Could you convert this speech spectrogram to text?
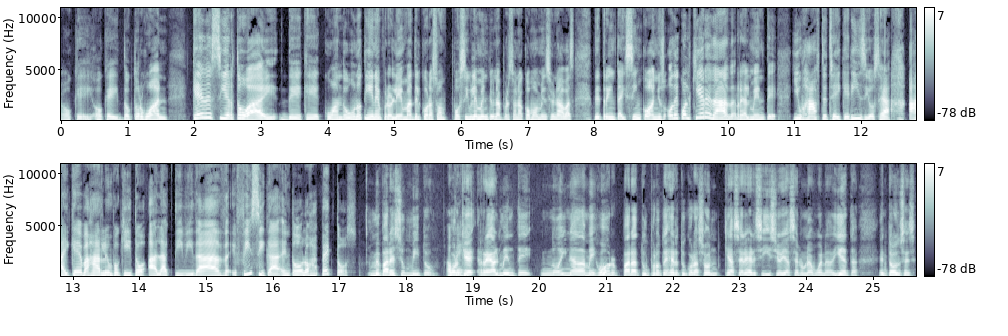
Ok, ok. Doctor Juan, ¿qué de cierto hay de que cuando uno tiene problemas del corazón, posiblemente una persona, como mencionabas, de 35 años o de cualquier edad realmente, you have to take it easy? O sea, hay que bajarle un poquito a la actividad física en todos los aspectos. Me parece un mito, porque realmente no hay nada mejor para tú proteger tu corazón que hacer ejercicio y hacer una buena dieta. Entonces,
